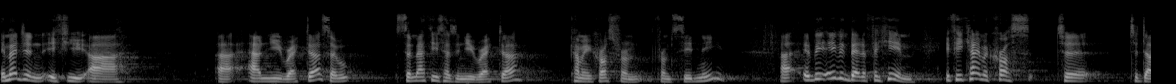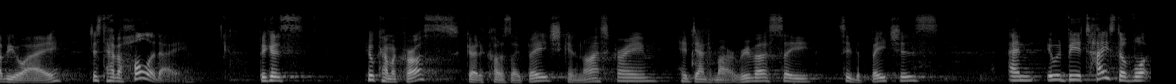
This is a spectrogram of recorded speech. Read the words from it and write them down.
imagine if you are uh, our new rector. So St Matthews has a new rector coming across from, from Sydney. Uh, it'd be even better for him if he came across to, to WA just to have a holiday because he'll come across, go to Cottesloe Beach, get an ice cream, head down to Murray River, see, see the beaches, and it would be a taste of what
